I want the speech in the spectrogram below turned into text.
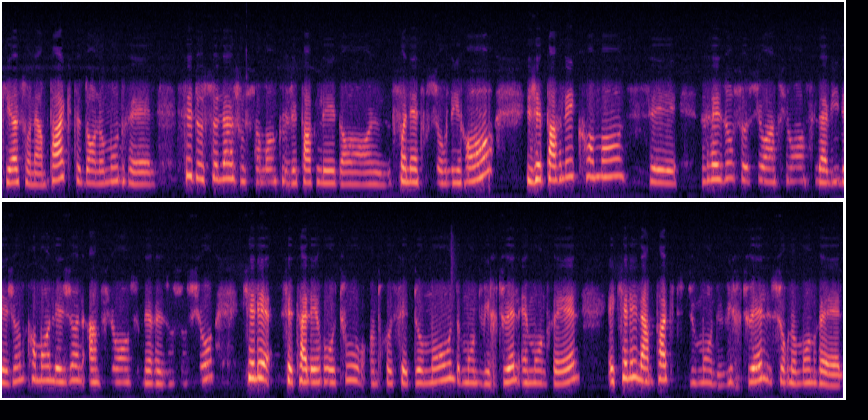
qui a son impact dans le monde réel. C'est de cela justement que j'ai parlé dans Fenêtre sur l'Iran. J'ai parlé comment ces réseaux sociaux influencent la vie des jeunes, comment les jeunes influencent les réseaux sociaux, quel est cet aller-retour entre ces deux mondes, monde virtuel et monde réel, et quel est l'impact du monde virtuel sur le monde réel?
